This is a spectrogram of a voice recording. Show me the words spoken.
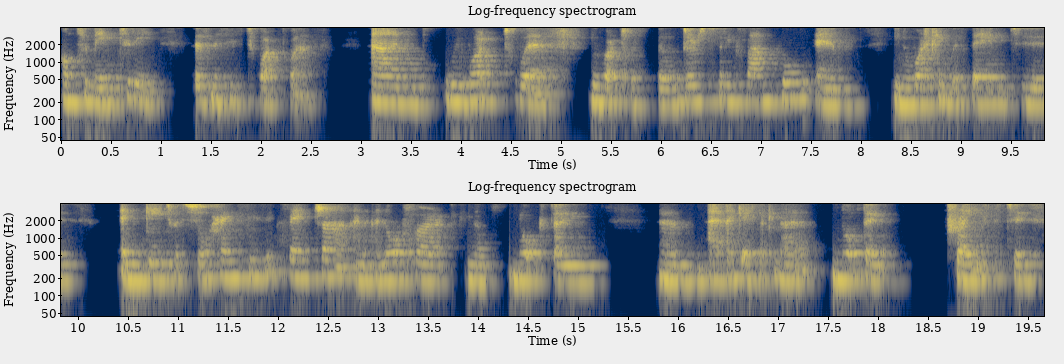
complementary businesses to work with. And we worked with we worked with builders, for example, um, you know, working with them to engage with show houses, etc., and, and offer a kind of knockdown, um, I, I, guess a kind of knockdown price to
